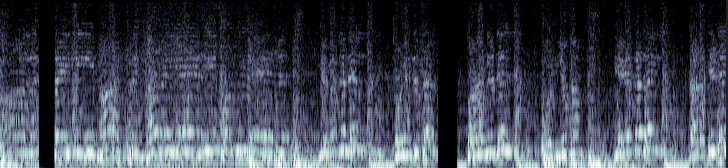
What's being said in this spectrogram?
காலத்தை நீ மாற்று கரையேறி முன்னேறு. நிமிடத்தில் துணிந்து செல் உன் யுகம் நினைத்ததை நடத்திடு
